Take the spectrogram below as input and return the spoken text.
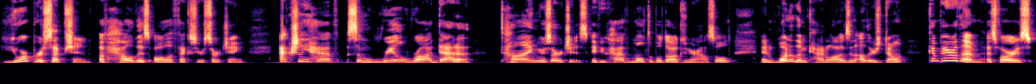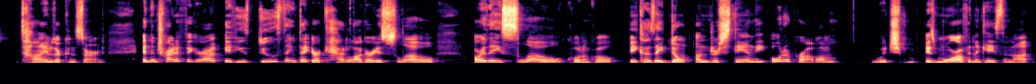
your perception of how this all affects your searching. Actually, have some real raw data. Time your searches. If you have multiple dogs in your household and one of them catalogs and others don't, compare them as far as times are concerned. And then try to figure out if you do think that your cataloger is slow, are they slow, quote unquote, because they don't understand the odor problem, which is more often the case than not?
